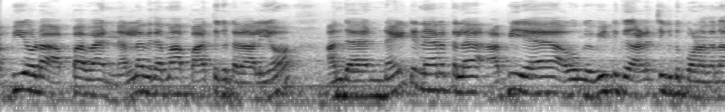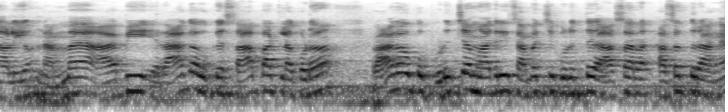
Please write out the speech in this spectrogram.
அபியோட அப்பாவை நல்ல விதமாக பார்த்துக்கிட்டதாலையும் அந்த நைட்டு நேரத்தில் அபியை அவங்க வீட்டுக்கு அழைச்சிக்கிட்டு போனதுனாலையும் நம்ம அபி ராகவுக்கு சாப்பாட்டில் கூட ராகவுக்கு பிடிச்ச மாதிரி சமைச்சு கொடுத்து அசர அசத்துறாங்க.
